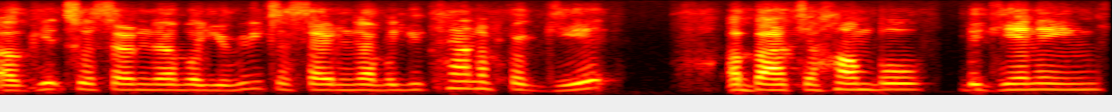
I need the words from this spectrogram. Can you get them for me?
or get to a certain level you reach a certain level you kind of forget about your humble beginnings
